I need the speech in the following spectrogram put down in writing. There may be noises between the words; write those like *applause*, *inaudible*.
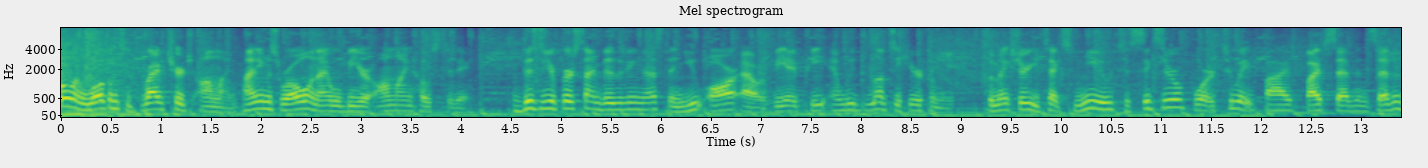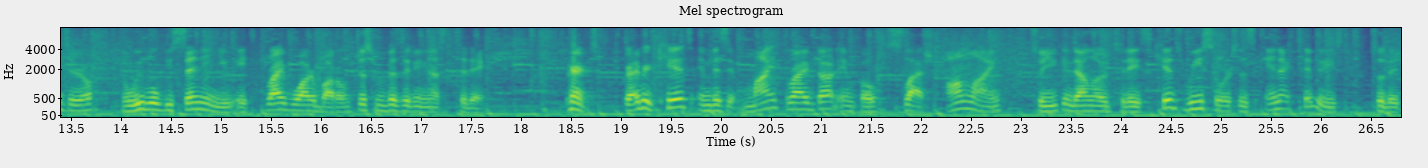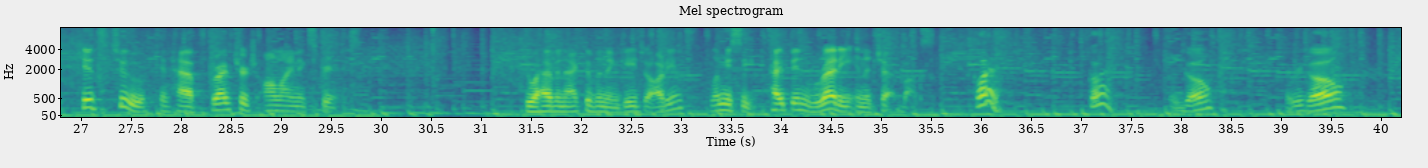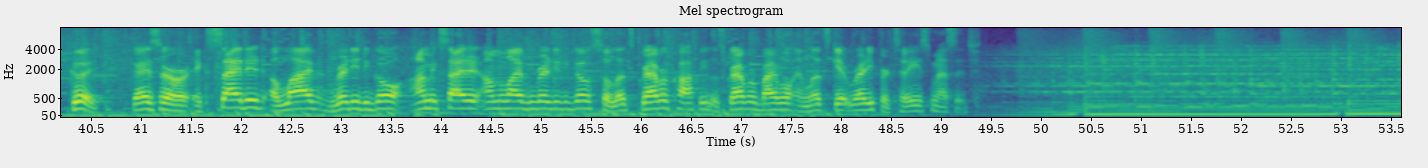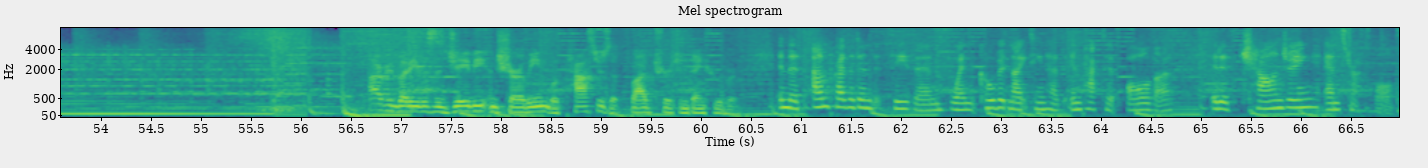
Hello and welcome to Thrive Church Online. My name is Raul and I will be your online host today. If this is your first time visiting us, then you are our VIP and we'd love to hear from you. So make sure you text NEW to 604-285-5770 and we will be sending you a Thrive water bottle just for visiting us today. Parents, grab your kids and visit mythrive.info slash online so you can download today's kids resources and activities so that kids too can have Thrive Church online experience. Do I have an active and engaged audience? Let me see. Type in ready in the chat box. Go ahead. Go ahead. There we go. There we go. Good. You guys are excited, alive, ready to go. I'm excited, I'm alive, and ready to go. So let's grab our coffee, let's grab our Bible, and let's get ready for today's message. Hi, everybody. This is JV and Charlene. We're pastors at Thrive Church in Vancouver. In this unprecedented season, when COVID 19 has impacted all of us, it is challenging and stressful.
